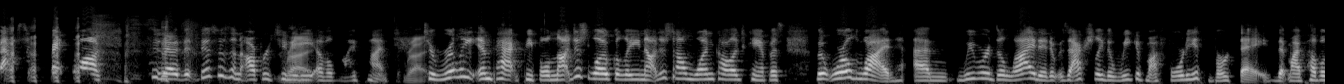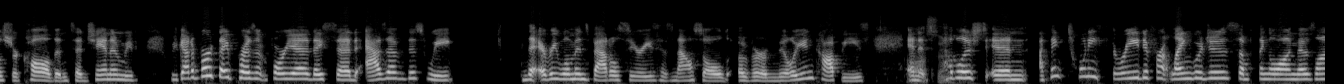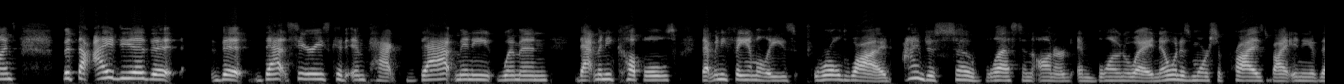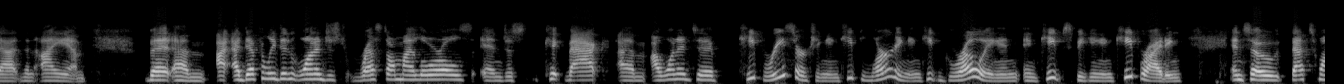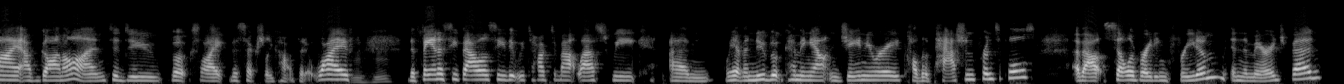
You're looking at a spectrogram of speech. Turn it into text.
right to know that this was an opportunity Right. of a lifetime Right. to really impact people, not just locally, not just on one college campus, but worldwide. Um, we were delighted. It was actually the week of my 40th birthday that my publisher called and said, Shannon, we've we've got a birthday present for you. They said, as of this week, the Every Woman's Battle series has now sold over a million copies, and it's published in I think 23 different languages, something along those lines. But the idea that that that series could impact that many women, that many couples, that many families worldwide, I'm just so blessed and honored and blown away. No one is more surprised by any of that than I am but um, I, I definitely didn't want to just rest on my laurels and just kick back. Um, I wanted to keep researching and keep learning and keep growing and, and keep speaking and keep writing. And so that's why I've gone on to do books like The Sexually Confident Wife, Mhm. The Fantasy Fallacy that we talked about last week. Um, we have a new book coming out in January called The Passion Principles about celebrating freedom in the marriage bed.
